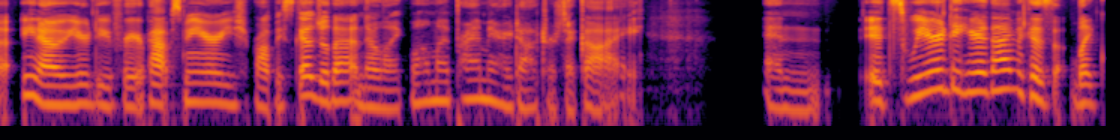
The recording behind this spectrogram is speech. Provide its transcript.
uh, you know, you're due for your Pap smear. You should probably schedule that. And they're like, well, my primary doctor's a guy, and it's weird to hear that because like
